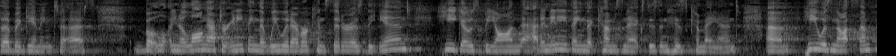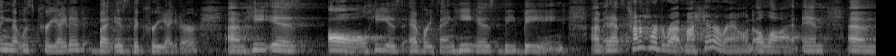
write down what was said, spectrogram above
the beginning to us. But, you know, long after anything that we would ever consider as the end, he goes beyond that, and anything that comes next is in his command. Um, he was not something that was created, but is the creator. Um, he is all, he is everything, he is the being. Um, and it's kind of hard to wrap my head around a lot. And um,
